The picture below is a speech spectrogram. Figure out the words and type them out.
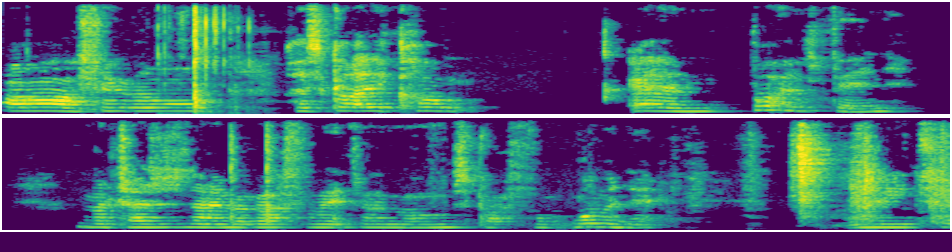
Oh, I think my mum has got the com um button thing. My charger's not in my bathroom, it's my mum's bathroom. One minute. I need to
